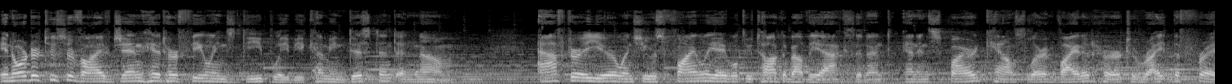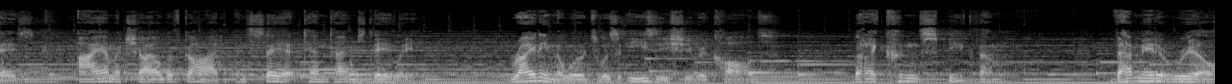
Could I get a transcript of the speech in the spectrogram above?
In order to survive, Jen hid her feelings deeply, becoming distant and numb. After a year, when she was finally able to talk about the accident, an inspired counselor invited her to write the phrase, I am a child of God, and say it ten times daily. Writing the words was easy, she recalls, but I couldn't speak them. That made it real,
